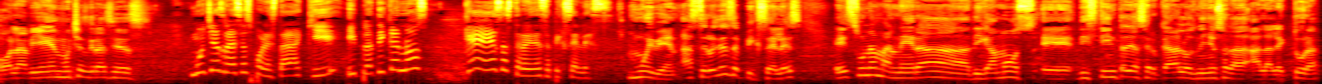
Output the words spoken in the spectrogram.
Hola, bien, muchas gracias. Muchas gracias por estar aquí y platícanos qué es Asteroides de Pixeles. Muy bien, Asteroides de Pixeles es una manera, digamos, eh, distinta de acercar a los niños a la, a la lectura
